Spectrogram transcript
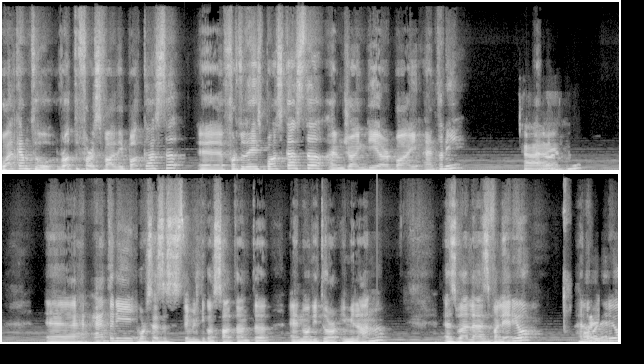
Welcome to Road to Forest Valley podcast. Uh, for today's podcast, I'm joined here by Anthony. Hi. Hello, Anthony. Uh, Anthony works as a sustainability consultant uh, and auditor in Milan, as well as Valerio. Hello, Hi. Valerio.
